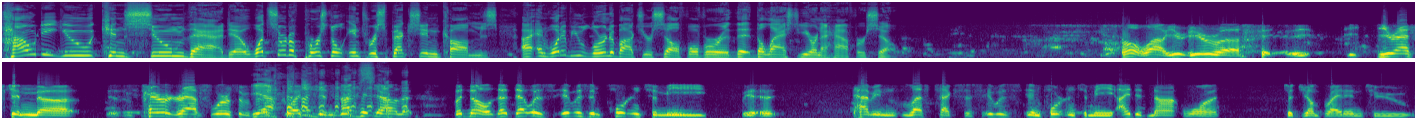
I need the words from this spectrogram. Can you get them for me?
how do you consume that? Uh, what sort of personal introspection comes, uh, and what have you learned about yourself over the, the last year and a half or so? Oh wow, you're you're uh, you're asking uh, paragraphs worth of, yeah. questions. I'm sure but no, that that was it was important to me. Uh, having left Texas, it was important to me. I did not want to jump right into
